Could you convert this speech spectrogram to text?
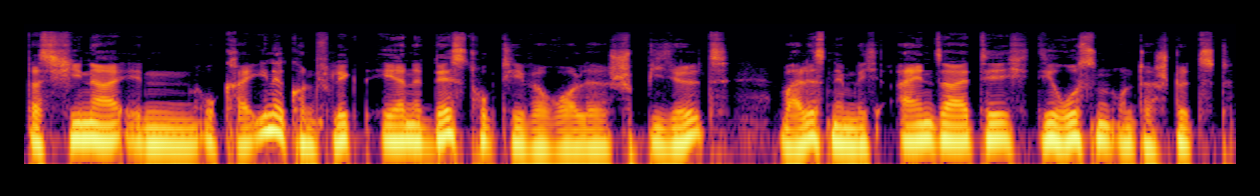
dass China im Ukraine-Konflikt eher eine destruktive Rolle spielt, weil es nämlich einseitig die Russen unterstützt.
